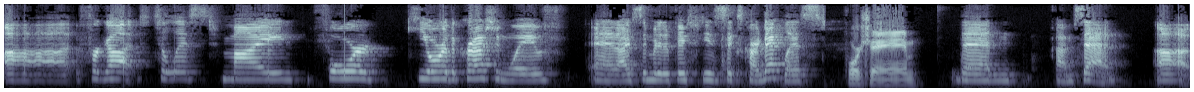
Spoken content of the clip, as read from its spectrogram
uh, forgot to list my four Kiora the Crashing Wave and I submitted a 56 card deck list, For shame. then I'm sad. Uh,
